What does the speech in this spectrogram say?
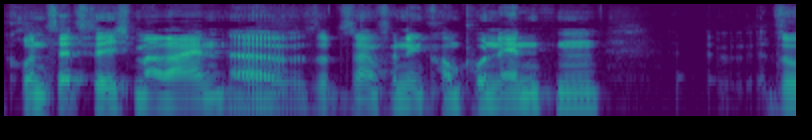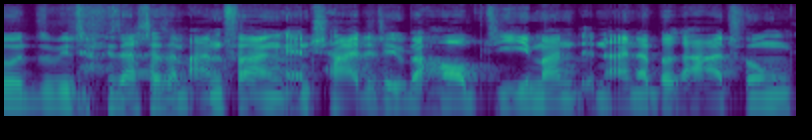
grundsätzlich mal rein äh, sozusagen von den Komponenten, so, so wie du gesagt hast am Anfang, entscheidete überhaupt jemand in einer Beratung,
